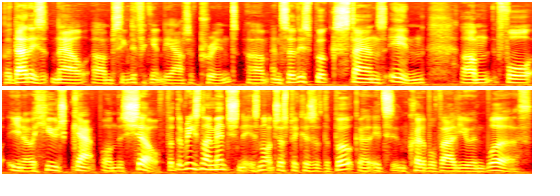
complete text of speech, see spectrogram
But that is now um, significantly out of print. Um, and so this book stands in um, for you know a huge gap on the shelf. But the reason I mention it is not just because of the book, uh, its incredible value and worth,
